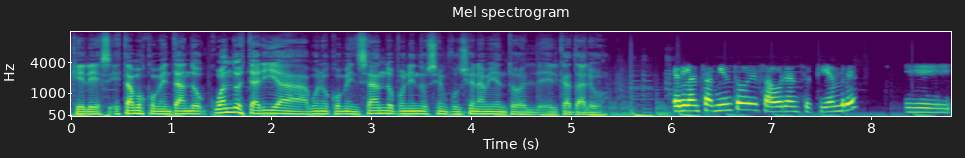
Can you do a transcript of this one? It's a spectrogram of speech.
que les estamos comentando. ¿Cuándo estaría bueno, comenzando, poniéndose en funcionamiento el, catálogo? El lanzamiento es ahora en septiembre. Y,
